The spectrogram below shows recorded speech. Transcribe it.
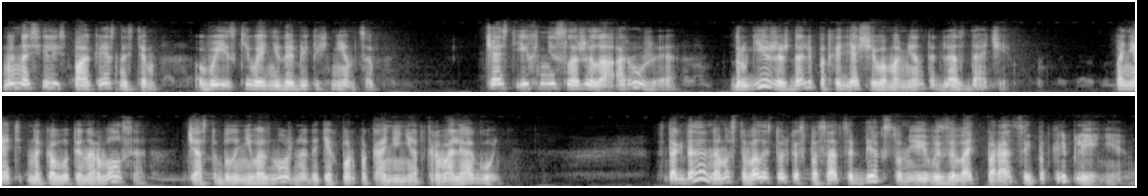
мы носились по окрестностям, выискивая недобитых немцев. Часть их не сложила оружие, другие же ждали подходящего момента для сдачи. Понять, на кого ты нарвался, часто было невозможно до тех пор, пока они не открывали огонь. Тогда нам оставалось только спасаться бегством и вызывать по рации подкрепление –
